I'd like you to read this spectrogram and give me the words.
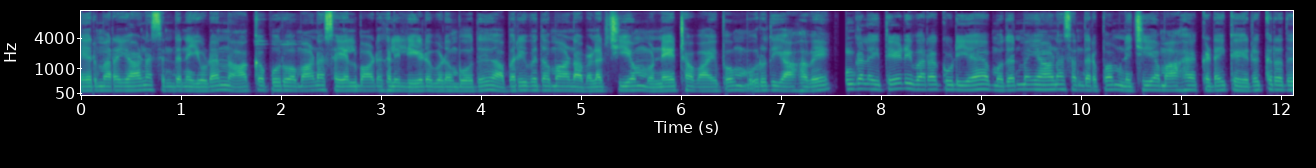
நேர்மறையான சிந்தனையுடன் ஆக்கப்பூர்வமான செயல்பாடுகளில் ஈடுபடும் போது அபரிவிதமான வளர்ச்சியும் முன்னேற்ற வாய்ப்பும் உறுதியாகவே உங்களை தேடி வரக்கூடிய முதன்மையான சந்தர்ப்பம் விருப்பம் நிச்சயமாக கிடைக்க இருக்கிறது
